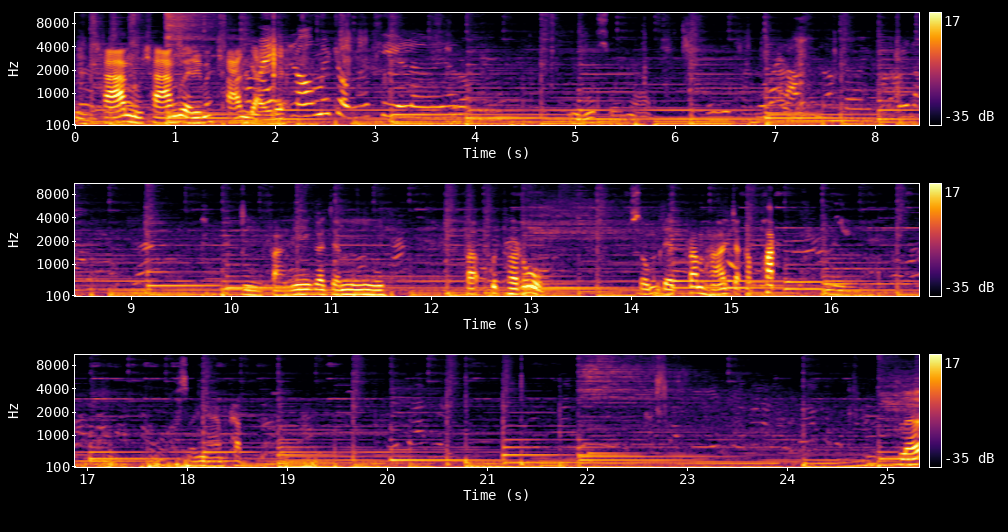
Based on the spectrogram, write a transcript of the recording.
นี่ช้างดูช้างด้วยเห็นไหมช้างใหญ่เลยร้องไม่จบนาทีเลย นี่ฝั่งนี้ก็จะมีพระพุทธรูป สมเด็จพระมหาจักรพรรดินี่สวยงามครับ เหรอ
